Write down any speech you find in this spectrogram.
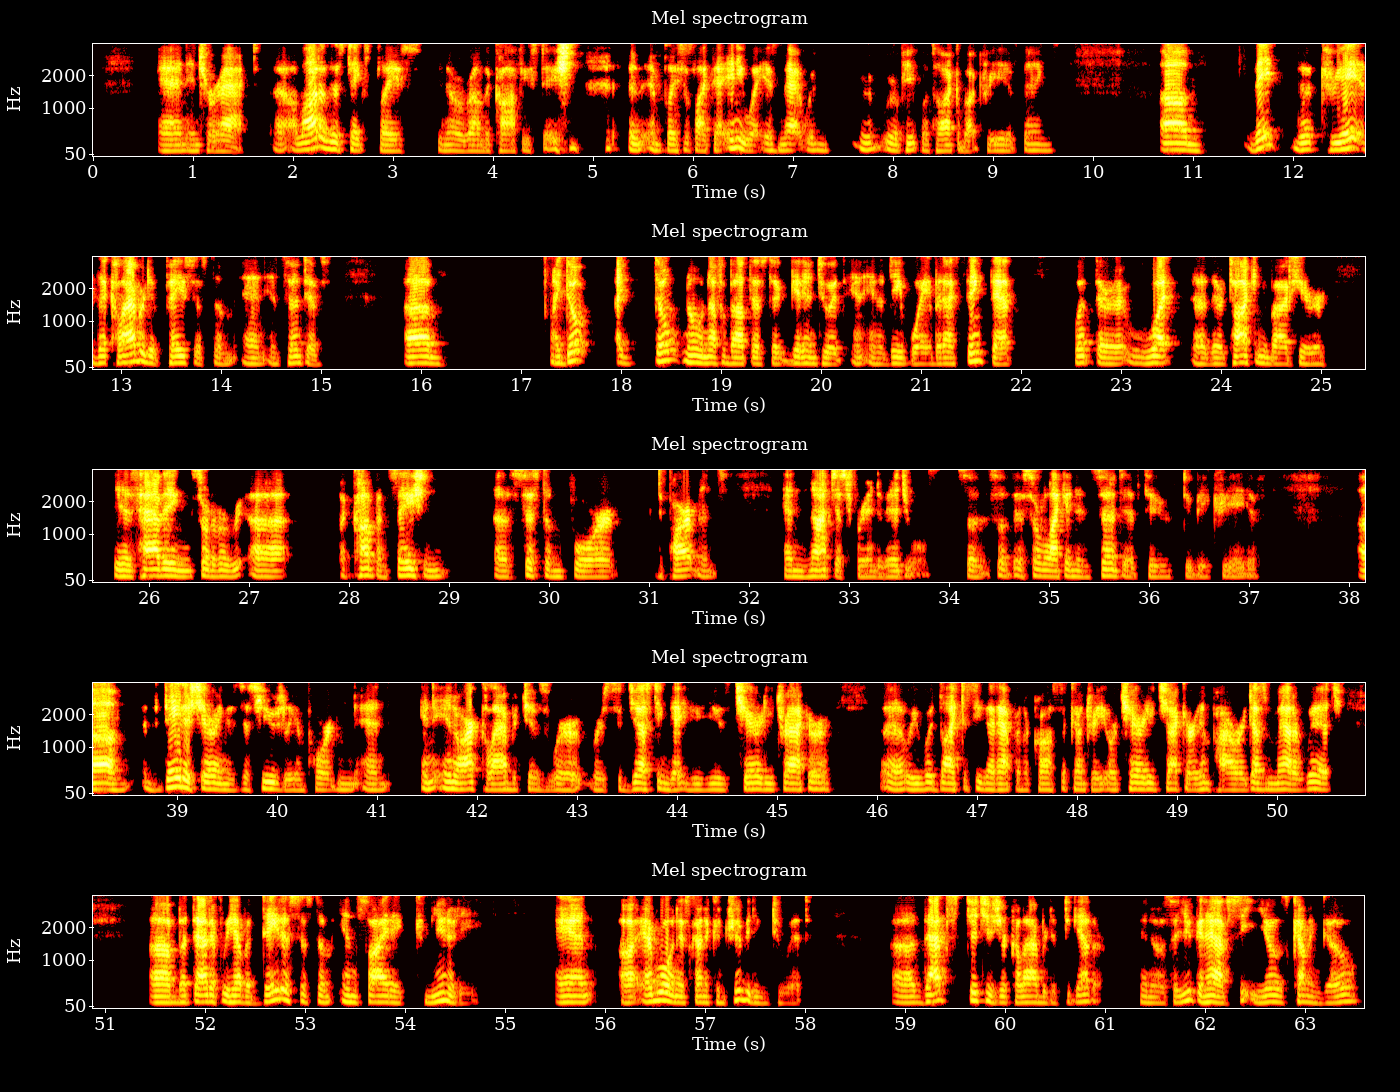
and interact. Uh, a lot of this takes place, you know, around the coffee station and, and places like that. Anyway, isn't that when where people talk about creative things? Um, they the create the collaborative pay system and incentives. Um, I don't I don't know enough about this to get into it in, in a deep way, but I think that what they're what uh, they're talking about here is having sort of a, uh, a compensation uh, system for departments and not just for individuals. So so there's sort of like an incentive to to be creative. Um, data sharing is just hugely important, and in, in our collaboratives, we're, we're suggesting that you use Charity Tracker. Uh, we would like to see that happen across the country, or Charity Check or Empower, it doesn't matter which. Uh, but that if we have a data system inside a community and uh, everyone is kind of contributing to it, uh, that stitches your collaborative together. You know, so you can have CEOs come and go,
